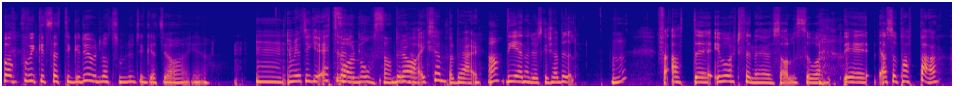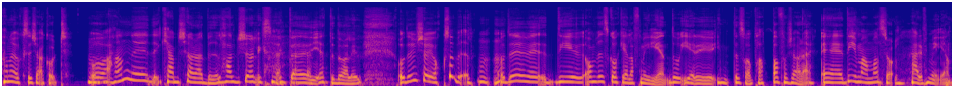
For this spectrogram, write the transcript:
På vilket sätt tycker du? Det låter som du tycker att jag är... Mm, jag tycker ett bra exempel på det här, ja. det är när du ska köra bil. Mm. För att eh, i vårt fina hushåll så, eh, alltså pappa, han har också körkort. Mm. Och han eh, kan köra bil, han kör liksom inte jättedåligt. Och du kör ju också bil. Mm. Och du, det är, om vi ska åka hela familjen, då är det inte så att pappa får köra. Eh, det är mammas roll här i familjen.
